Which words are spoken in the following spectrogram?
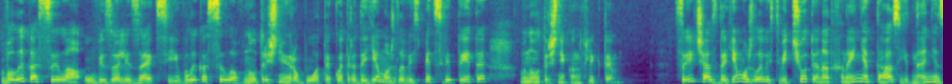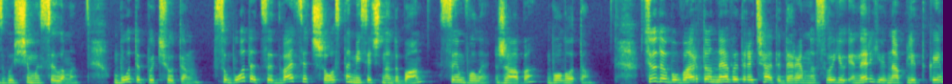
Велика сила у візуалізації, велика сила внутрішньої роботи, котра дає можливість підсвітити внутрішні конфлікти. Цей час дає можливість відчути натхнення та з'єднання з вищими силами, бути почутим. Субота це 26-та місячна доба, символи жаба, болото. В цю добу варто не витрачати даремно свою енергію на плітки,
